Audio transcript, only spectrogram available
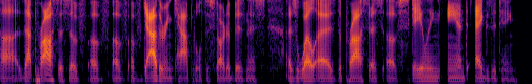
uh, that process of, of, of, of, gathering capital to start a business as well as the process of scaling and exiting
